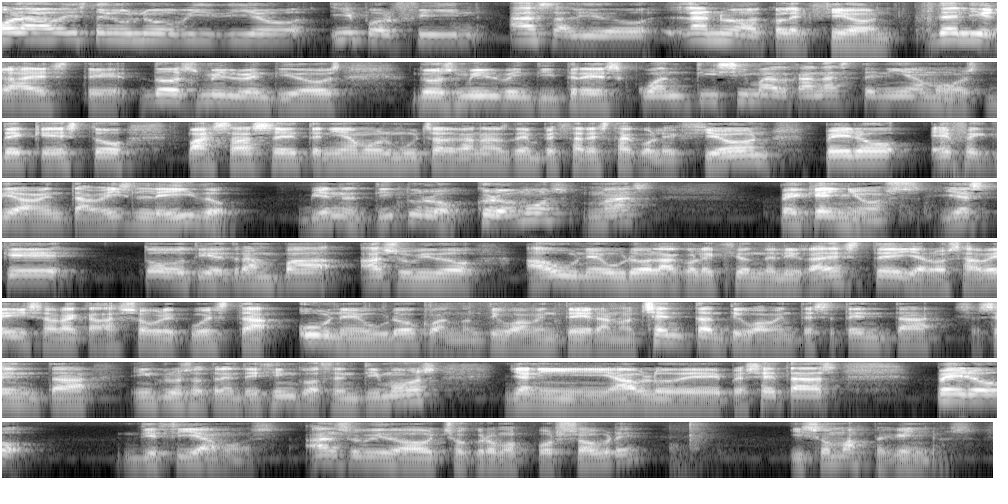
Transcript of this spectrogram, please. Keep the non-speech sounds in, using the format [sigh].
Hola, hoy estoy en un nuevo vídeo y por fin ha salido la nueva colección de Liga Este 2022-2023. Cuantísimas ganas teníamos de que esto pasase, teníamos muchas ganas de empezar esta colección, pero efectivamente habéis leído bien el título, cromos más pequeños. Y es que todo tiene trampa, ha subido a un euro la colección de Liga Este, ya lo sabéis, ahora cada sobre cuesta un euro, cuando antiguamente eran 80, antiguamente 70, 60, incluso 35 céntimos, ya ni hablo de pesetas, pero decíamos, han subido a 8 cromos por sobre y son más pequeños.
